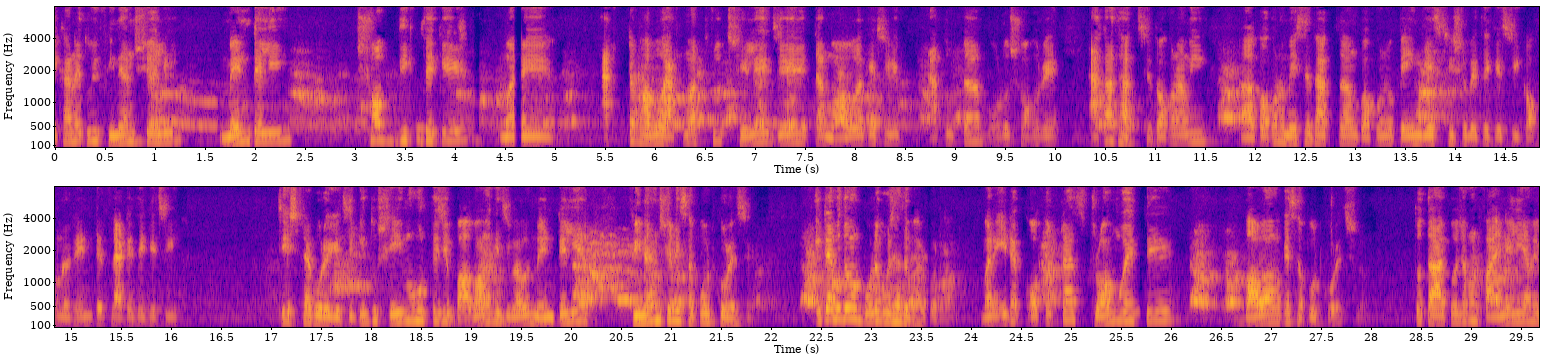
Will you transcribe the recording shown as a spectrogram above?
এখানে তুমি ফিনান্সিয়ালি মেন্টালি সব দিক থেকে মানে একটা ভাবো, একমাত্র ছেলে যে তার মা বাবাকে ছেড়ে এতটা বড় শহরে একা থাকছে। তখন আমি কখনো মেসে থাকতাম, কখনো পেইং গেস্ট হিসেবে থেকেছি, কখনো রেন্টের ফ্ল্যাটে থেকেছি, চেষ্টা করে গেছি। কিন্তু সেই মুহূর্তে যে বাবা আমাকে যেভাবে মেন্টালি আর ফিনান্সিয়ালি সাপোর্ট করেছে, এটা আমি তোমাকে বলে বোঝাতে পারব না। মানে এটা কতটা স্ট্রং ওয়েতে বাবা আমাকে সাপোর্ট করেছিল। তো তারপর যখন ফাইনালি আমি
